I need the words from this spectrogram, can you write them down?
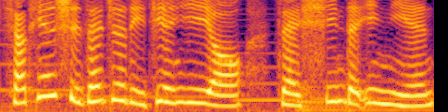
小天使在这里建议哦，在新的一年。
